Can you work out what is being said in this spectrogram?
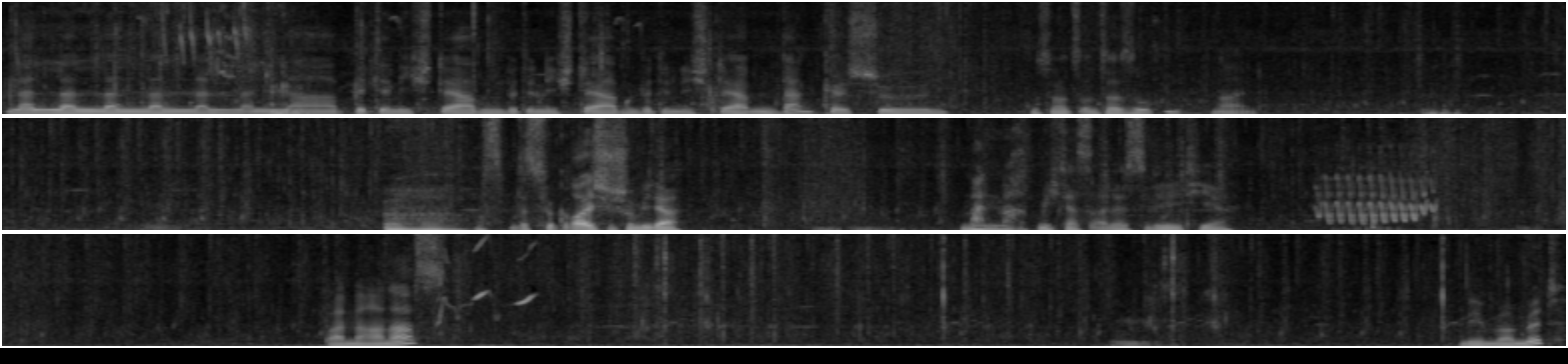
Lalalalalalala. Bitte nicht sterben, bitte nicht sterben, bitte nicht sterben. Dankeschön. Müssen wir uns untersuchen? Nein. Oh, was sind das für Geräusche schon wieder? Mann, macht mich das alles wild hier. Bananas? Nehmen wir mit.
